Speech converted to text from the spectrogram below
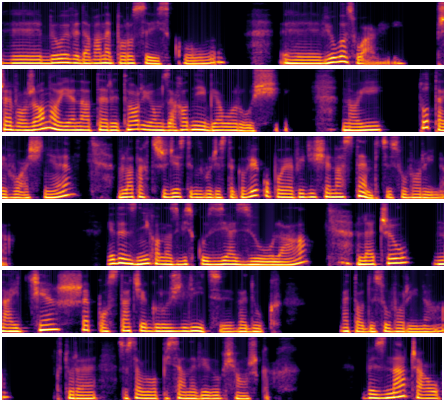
y, były wydawane po rosyjsku Y, w Jugosławii. Przewożono je na terytorium zachodniej Białorusi. No i tutaj właśnie w latach 30. XX wieku pojawili się następcy Suworina. Jeden z nich o nazwisku Zjazula leczył najcięższe postacie gruźlicy według metody Suworina, które zostały opisane w jego książkach. Wyznaczał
